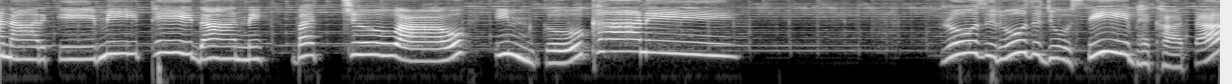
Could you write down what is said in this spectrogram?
अनार के मीठे दाने, बच्चों आओ इनको खाने। रोज रोज जो सेब है खाता,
